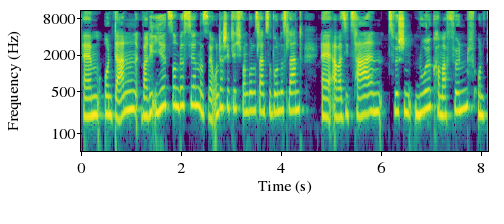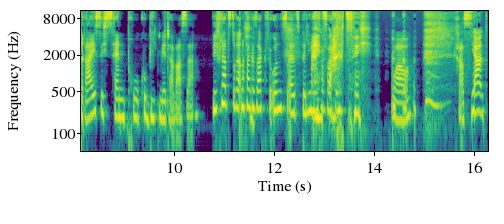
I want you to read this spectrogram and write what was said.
Ähm, und dann variiert so ein bisschen, das ist sehr unterschiedlich von Bundesland zu Bundesland, äh, aber sie zahlen zwischen 0,5 und 30 Cent pro Kubikmeter Wasser. Wie viel hattest du gerade nochmal gesagt für uns als Berliner 1,80. Wow. Krass. Ja, und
